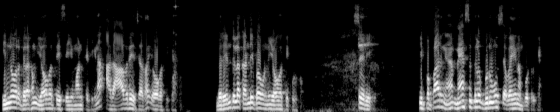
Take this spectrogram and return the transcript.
இன்னொரு கிரகம் யோகத்தை செய்யுமான்னு கேட்டிங்கன்னா அது ஆவரேஜாக தான் யோகத்தை கொடுக்கும். இந்த ரெண்டுல கண்டிப்பா ஒன்று யோகத்தை கொடுக்கும். சரி. இப்ப பாருங்க மேசத்துல குருவும் செவ்வாயும் நான் போட்டிருக்கேன்.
